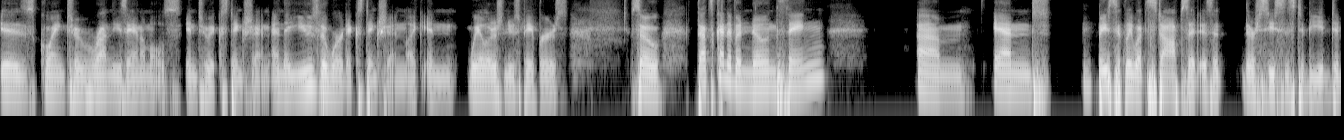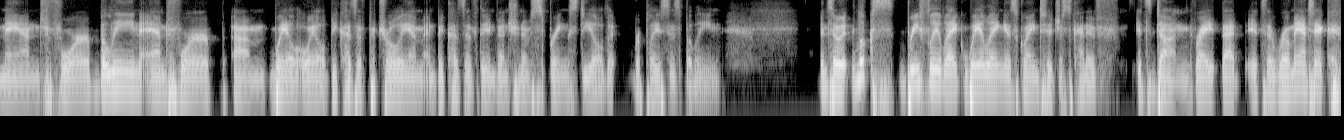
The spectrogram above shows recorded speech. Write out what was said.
is going to run these animals into extinction. And they use the word extinction, like in whalers' newspapers. So that's kind of a known thing. Um, and basically what stops it is that there ceases to be demand for baleen and for um, whale oil because of petroleum and because of the invention of spring steel that replaces baleen. And so it looks briefly like whaling is going to just kind of it's done, right? That it's a romantic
